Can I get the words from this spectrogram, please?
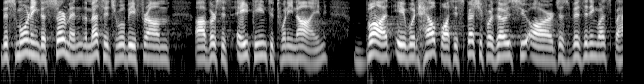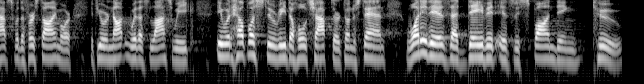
This morning, the sermon, the message will be from uh, verses 18 to 29. But it would help us, especially for those who are just visiting us, perhaps for the first time, or if you were not with us last week, it would help us to read the whole chapter to understand what it is that David is responding to.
